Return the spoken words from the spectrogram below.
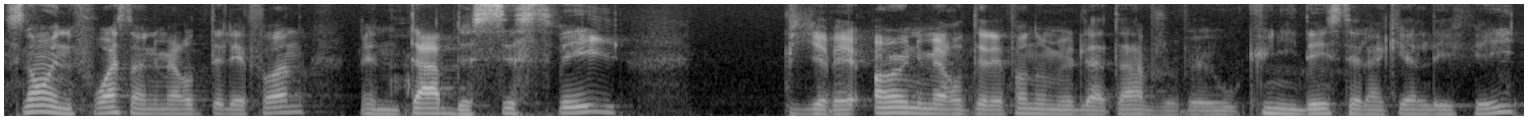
Sinon, une fois, c'est un numéro de téléphone, mais une table de six filles, puis il y avait un numéro de téléphone au milieu de la table. Je n'avais aucune idée c'était laquelle des filles.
